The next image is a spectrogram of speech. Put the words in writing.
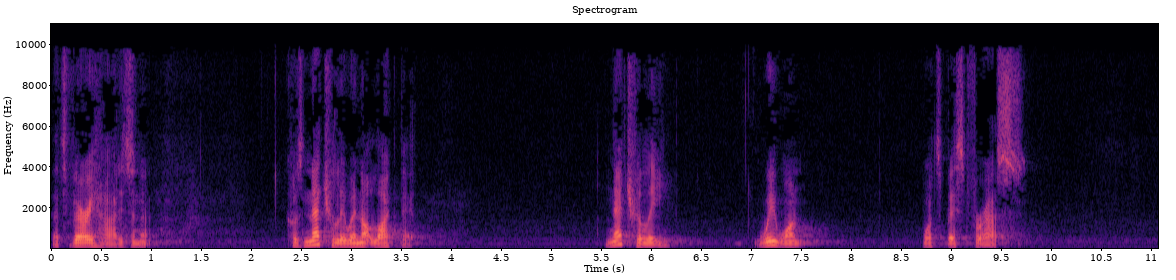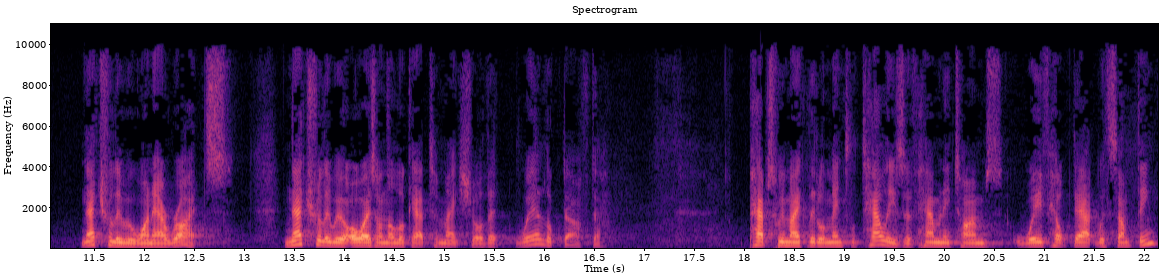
That's very hard, isn't it? Because naturally, we're not like that. Naturally, we want what's best for us. Naturally, we want our rights. Naturally, we're always on the lookout to make sure that we're looked after. Perhaps we make little mental tallies of how many times we've helped out with something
